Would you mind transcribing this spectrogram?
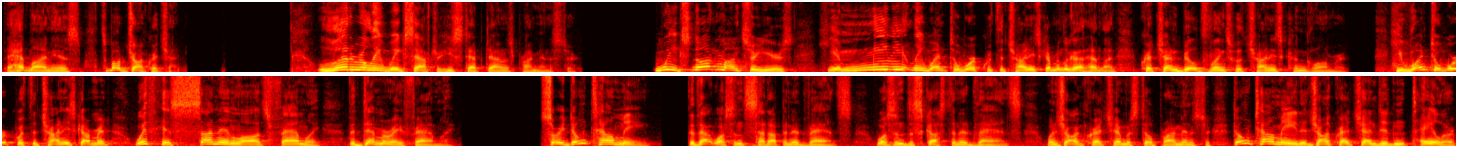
The headline is it's about John Chrétien literally weeks after he stepped down as prime minister. Weeks, not months or years, he immediately went to work with the Chinese government. Look at that headline Chrétien builds links with Chinese conglomerate. He went to work with the Chinese government with his son in law's family, the Desmarais family. Sorry, don't tell me that that wasn't set up in advance, wasn't discussed in advance when Jean Chrétien was still prime minister. Don't tell me that Jean Chrétien didn't tailor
